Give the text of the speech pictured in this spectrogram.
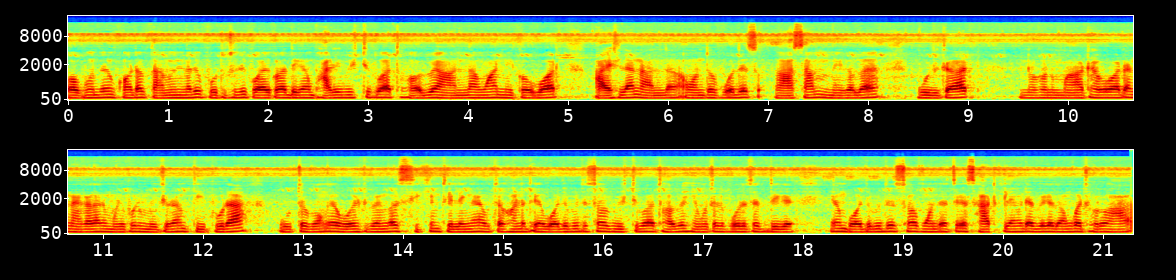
অভ্যন্তরীণ কর্ণাটক, তামিলনাড়ু, পুদুচেরি করার দিকে ভারী বৃষ্টিপাত হবে আন্দামান, নিকোবর, আইসল্যান্ড, আন্দা অন্ধ্রপ্রদেশ, আসাম, মেঘালয়, গুজরাট তখন মারাঠাওয়াড়া নাগাল্যান্ড, মণিপুর, মিজোরাম, ত্রিপুরা উত্তরবঙ্গে ওয়েস্ট বেঙ্গল, সিকিম, তেলেঙ্গানা উত্তরাখণ্ডের দিকে বজ্রবিদ্যুৎ সহ বৃষ্টিপাত হবে হিমাচল প্রদেশের দিকে এবং বজ্রবিদ্যুৎ সহ পঞ্চাশ থেকে ষাট কিলোমিটার বেগে দমকা ঝোড়ো হাওয়া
